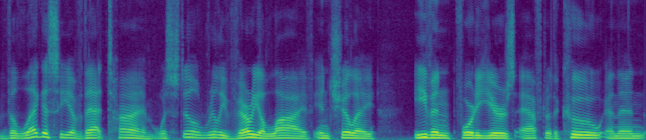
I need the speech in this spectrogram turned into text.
the legacy of that time was still really very alive in Chile, even 40 years after the coup, and then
